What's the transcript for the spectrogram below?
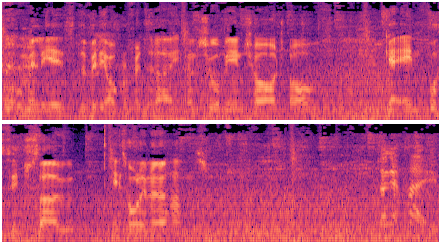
but Millie is the videographer today, and she'll be in charge of getting footage. So it's all in her hands. Do I get paid?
